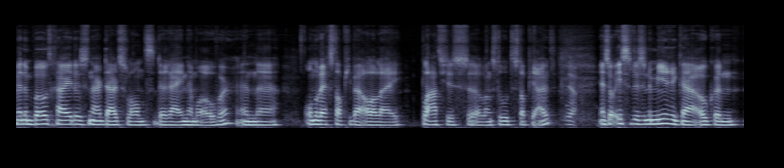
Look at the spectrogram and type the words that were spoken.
met een boot ga je dus naar Duitsland de Rijn helemaal over. En onderweg stap je bij allerlei plaatsjes langs de route, stap je uit. Ja. En zo is er dus in Amerika ook een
